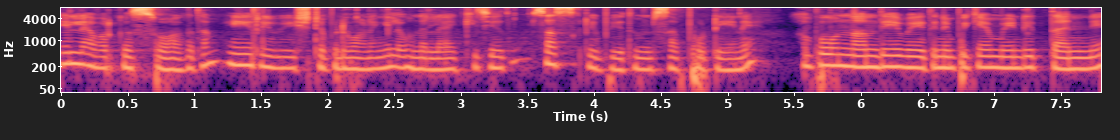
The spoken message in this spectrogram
എല്ലാവർക്കും സ്വാഗതം. ഈ റിവ്യൂ ഇഷ്ടപ്പെടുവാണെങ്കിൽ ഒന്ന് ലൈക്ക് ചെയ്തും സബ്സ്ക്രൈബ് ചെയ്തും സപ്പോർട്ട് ചെയ്യണേ. അപ്പോൾ നന്ദിയെ വേദനിപ്പിക്കാൻ വേണ്ടി തന്നെ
